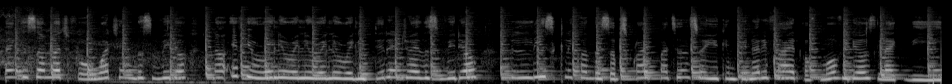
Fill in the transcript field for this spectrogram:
Thank you so much for watching this video. Now, if you really, really, really, really did enjoy this video, please click on the subscribe button so you can be notified of more videos like these.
